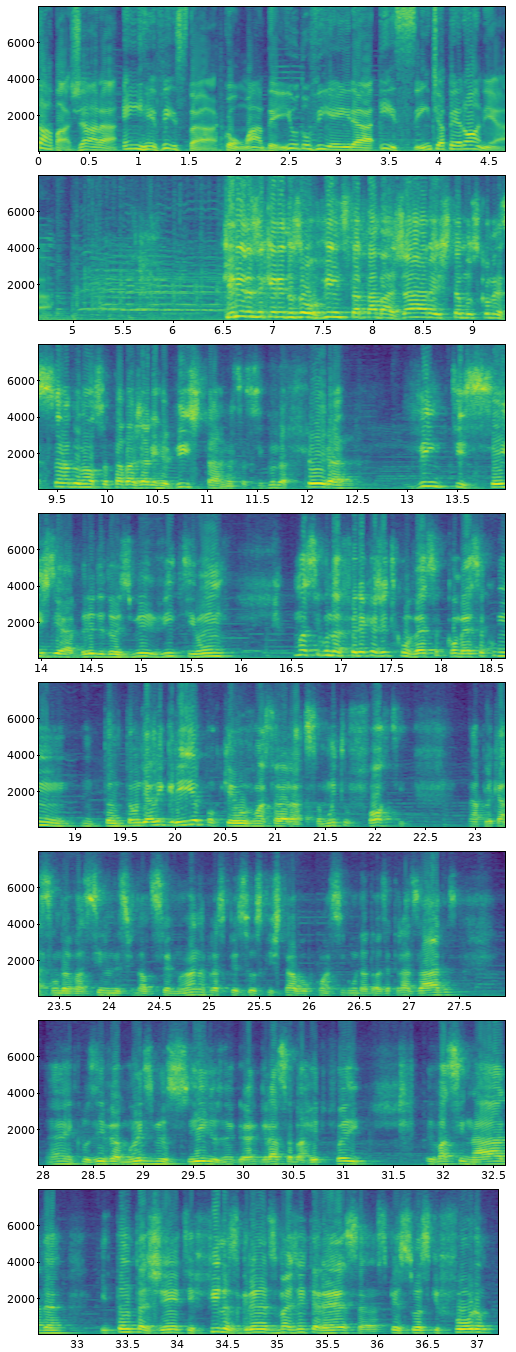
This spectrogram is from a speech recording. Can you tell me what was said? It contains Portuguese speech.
Tabajara em Revista, com Adeildo Vieira e Cíntia Perónia. Queridas e queridos ouvintes da Tabajara, estamos começando o nosso Tabajara em Revista nessa segunda-feira, 26 de abril de 2021. Uma segunda-feira que a gente conversa, começa com um tantão de alegria, porque houve uma aceleração muito forte na aplicação da vacina nesse final de semana para as pessoas que estavam com a segunda dose atrasadas. Né? Inclusive a mãe dos meus filhos, né? Graça Barreto, foi vacinada e tanta gente, filas grandes, mas não interessa. As pessoas que foram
